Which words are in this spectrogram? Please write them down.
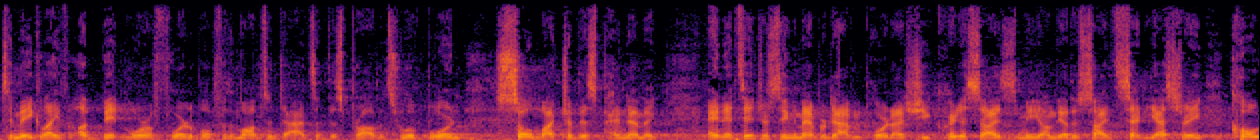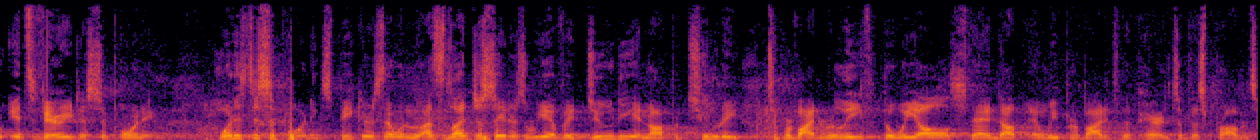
to make life a bit more affordable for the moms and dads of this province who have borne so much of this pandemic. And it's interesting, the member Davenport, as she criticizes me on the other side, said yesterday, quote, it's very disappointing. What is disappointing, Speaker, is that when, as legislators we have a duty and opportunity to provide relief, that we all stand up and we provide it to the parents of this province.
